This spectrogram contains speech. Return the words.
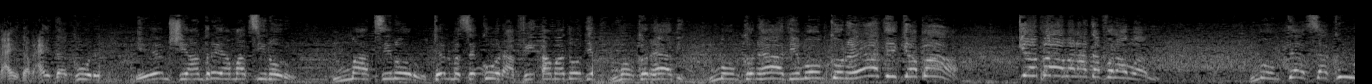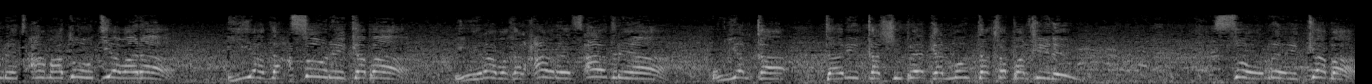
بعيدة بعيدة. كورة. يمشي أندريا ماتسينورو. ماتسينورو. تلمس الكورة في امادو ممكن هذه ممكن هذه ممكن هذه. كابا كابا والهدف الأول. ممتازة كورة امادو ديوارا يضع سوري كابا. يراوغ الحارس ادريا ويلقى طريق الشباك المنتخب الغيني. سوري كابا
